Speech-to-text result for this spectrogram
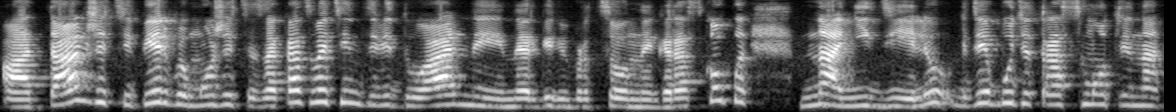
а также теперь вы можете заказывать индивидуальные энерговибрационные гороскопы на неделю, где будет рассмотрено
